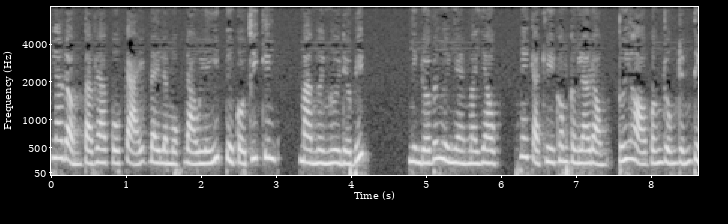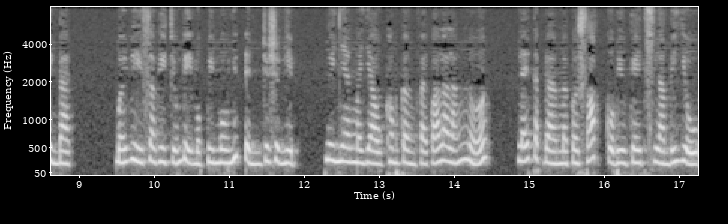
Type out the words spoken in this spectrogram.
Lao động tạo ra của cải đây là một đạo lý từ cổ chí kim mà người người đều biết. Nhưng đối với người nhàn mà giàu, ngay cả khi không cần lao động, túi họ vẫn rủng rỉnh tiền bạc. Bởi vì sau khi chuẩn bị một quy mô nhất định cho sự nghiệp, người nhàn mà giàu không cần phải quá lo lắng nữa. Lấy tập đoàn Microsoft của Bill Gates làm ví dụ,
